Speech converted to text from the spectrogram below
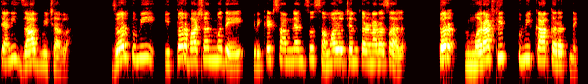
त्यांनी जाब विचारला. जर तुम्ही इतर भाषांमध्ये क्रिकेट सामन्यांचं समालोचन करणार असाल तर मराठीत तुम्ही का करत नाही?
